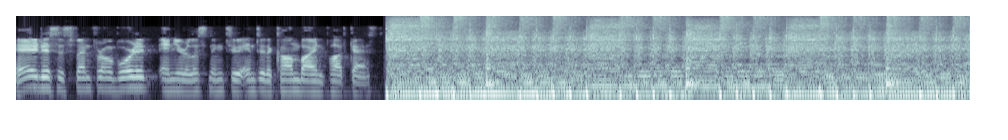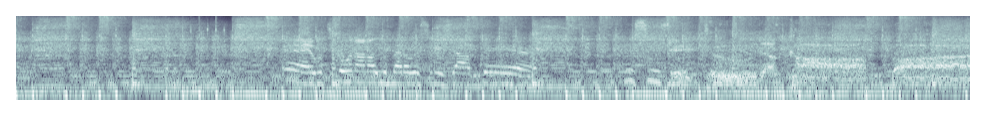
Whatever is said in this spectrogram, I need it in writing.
Hey, this is Sven from Aborted, and you're listening to Into the Combine podcast. Hey, what's going on, all you metal listeners out there? This is Into the Combine!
